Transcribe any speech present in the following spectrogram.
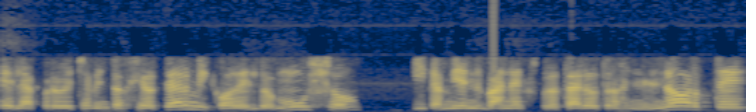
el aprovechamiento geotérmico del Domullo, y también van a explotar otros en el norte,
